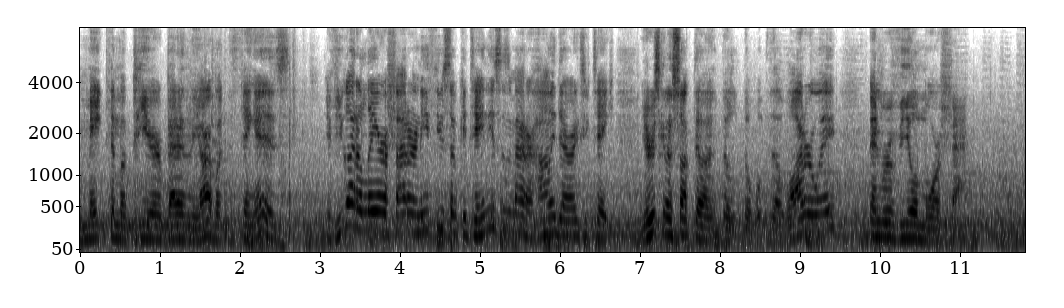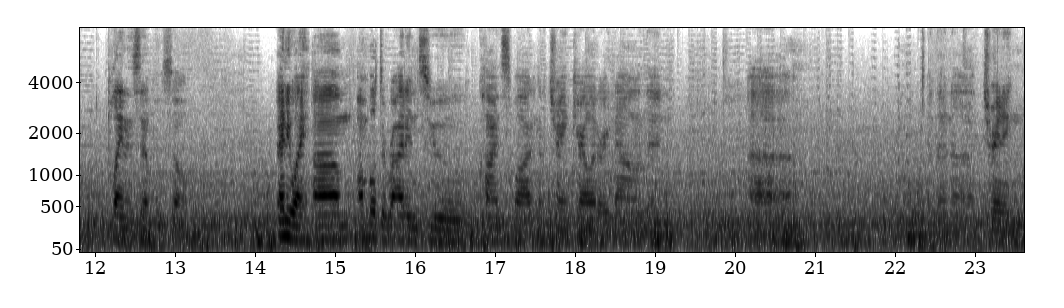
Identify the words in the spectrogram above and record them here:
make them appear better than they are. But the thing is, if you got a layer of fat underneath you, subcutaneous, doesn't matter how many diuretics you take, you're just gonna suck the, the, the, the water away and reveal more fat. Plain and simple. So anyway, um, I'm about to ride into Klein's spot. I'm gonna train Carolyn right now and then uh, and then uh, training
